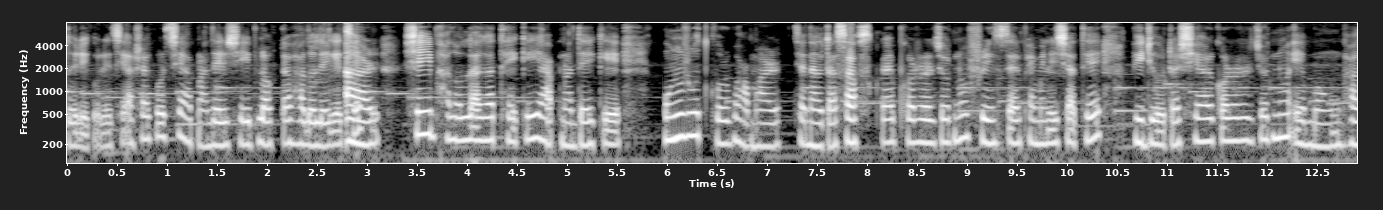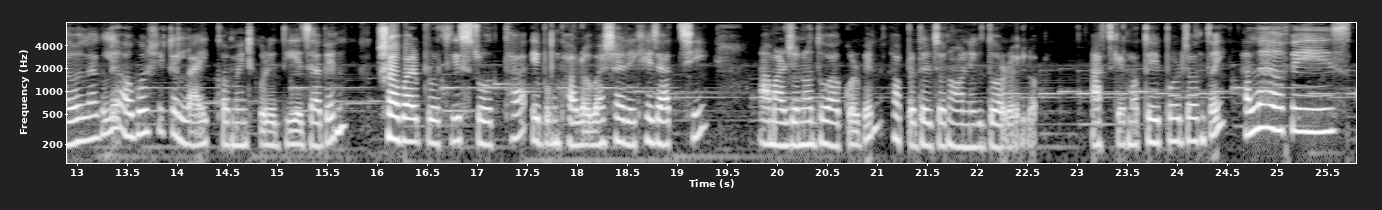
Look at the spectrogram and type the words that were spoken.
তৈরি করেছি। আশা করছি আপনাদের সেই ব্লগটা ভালো লেগেছে। আর সেই ভালো লাগা থেকেই আপনাদেরকে অনুরোধ করব আমার চ্যানেলটা সাবস্ক্রাইব করার জন্য ফ্রেন্ডস অ্যান্ড ফ্যামিলির সাথে ভিডিওটা শেয়ার করার জন্য এবং ভালো লাগলে অবশ্যই একটা লাইক কমেন্ট করে দিয়ে যাবেন। সবার প্রতি শ্রদ্ধা এবং ভালোবাসা রেখে যাচ্ছি। আমার জন্য দোয়া করবেন, আপনাদের জন্য অনেক দোয়া রইল। আজকের মতো এই পর্যন্তই। আল্লাহ হাফিজ!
